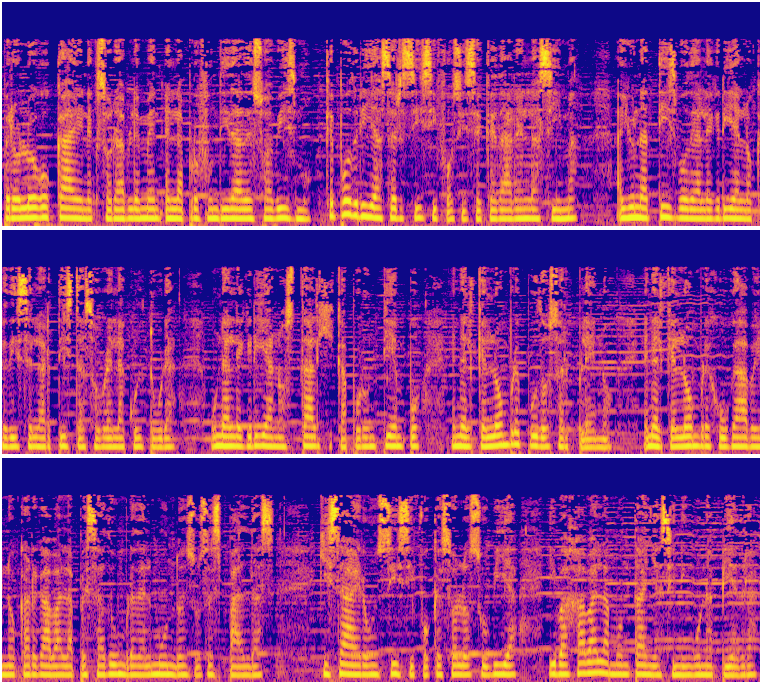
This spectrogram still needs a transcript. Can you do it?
pero luego cae inexorablemente en la profundidad de su abismo. ¿Qué podría hacer Sísifo si se quedara en la cima? Hay un atisbo de alegría en lo que dice el artista sobre la cultura, una alegría nostálgica por un tiempo en el que el hombre pudo ser pleno, en el que el hombre jugaba y no cargaba la pesadumbre del mundo en sus espaldas. Quizá era un Sísifo que solo subía y bajaba la montaña sin ninguna piedra,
